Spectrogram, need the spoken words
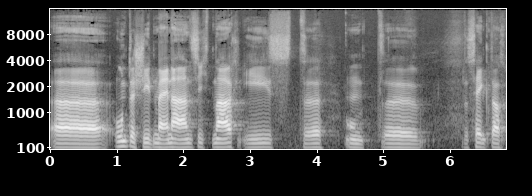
äh, Unterschied meiner Ansicht nach ist, äh, und äh, das hängt auch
